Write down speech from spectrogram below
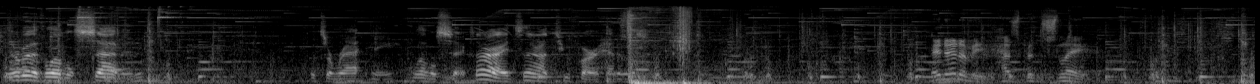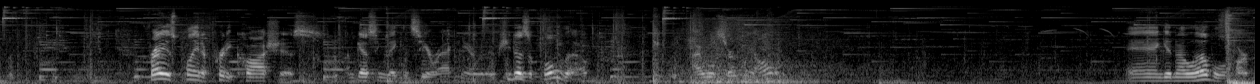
So they're both level 7. What's Arachne? Level 6. Alright, so they're not too far ahead of us. An enemy has been slain. Frey is playing it pretty cautious. I'm guessing they can see Arachne over there. If she does a pull, though, I will certainly ult. And get another level of Heart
